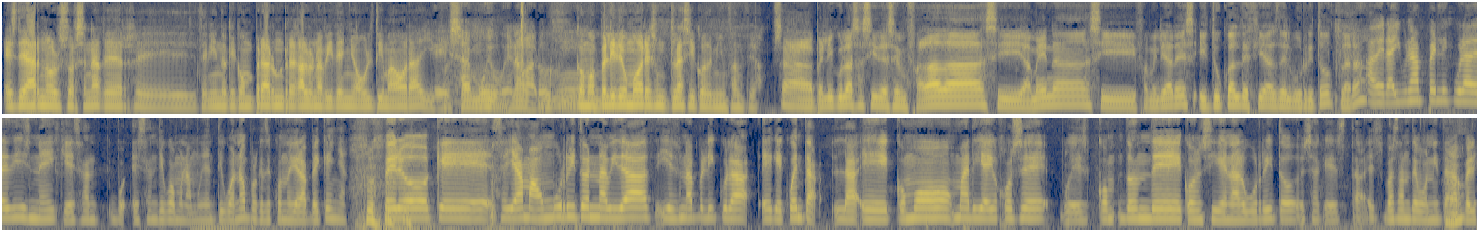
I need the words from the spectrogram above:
Es de Arnold Schwarzenegger eh, teniendo que comprar un regalo navideño a última hora y pues, esa es muy buena, Maruki. como peli de humor es un clásico de mi infancia. O sea, películas así desenfadadas y amenas y familiares. ¿Y tú cuál decías del burrito, Clara? A ver, hay una película de Disney que es, ant- es antigua, bueno, muy antigua no, porque es de cuando yo era pequeña, pero que se llama Un burrito en Navidad y es una película eh, que cuenta la, eh, cómo María y José, pues, com- dónde consiguen al burrito, o sea que está, es bastante bonita Ah. la peli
